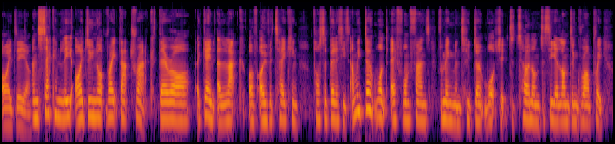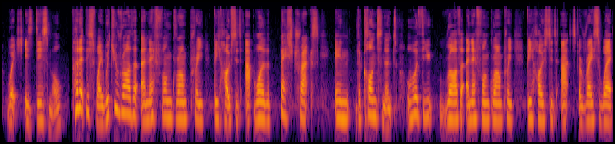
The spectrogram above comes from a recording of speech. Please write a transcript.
idea. And secondly, I do not rate that track. There are, again, a lack of overtaking possibilities. And we don't want F1 fans from England who don't watch it to turn on to see a London Grand Prix, which is dismal. Put it this way, would you rather an F1 Grand Prix be hosted at one of the best tracks in the continent, or would you rather an F1 Grand Prix be hosted at a race where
